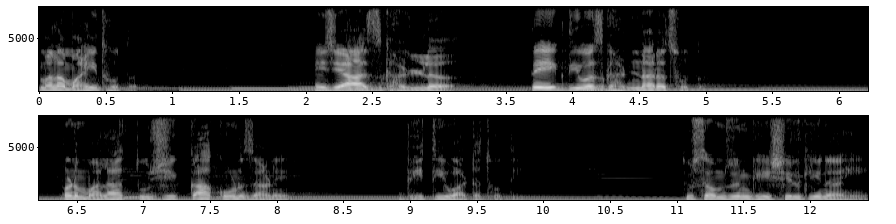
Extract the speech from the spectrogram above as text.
मला माहीत होतं. हे जे आज घडलं ते एक दिवस घडणारच होतं. पण मला तुझी का कोण जाणे भीती वाटत होती. तू समजून घेशील की नाही?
